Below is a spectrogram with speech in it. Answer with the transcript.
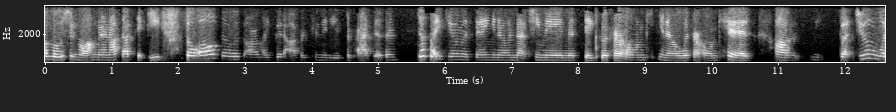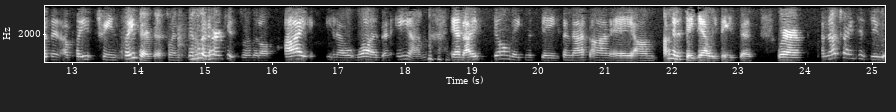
emotion wrong. They're not that picky. So all of those are like good opportunities to practice. And just like June was saying, you know, and that she made mistakes with her own, you know, with her own kids. Um, but June wasn't a play trained play therapist when when her kids were little. I, you know, was and am, and I still make mistakes, and that's on a um, I'm going to say daily basis, where I'm not trying to do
